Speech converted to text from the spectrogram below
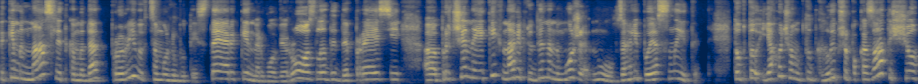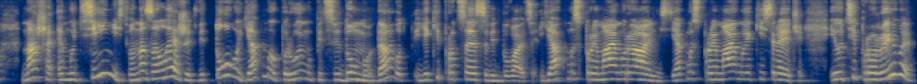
такими наслідками да, проривів це може бути істерики, нервові розлади, депресії, е, причини яких навіть людина не може ну, взагалі пояснити. Тобто я хочу вам тут глибше показати, що наша емоційність вона залежить від того, як ми оперуємо підсвідомо, да? От які процеси відбуваються, як ми сприймаємо реальність, як ми сприймаємо якісь речі. І оці прориви.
